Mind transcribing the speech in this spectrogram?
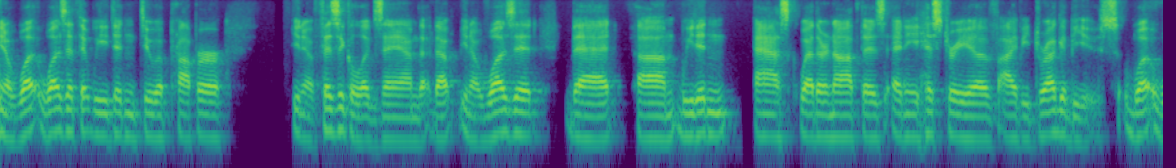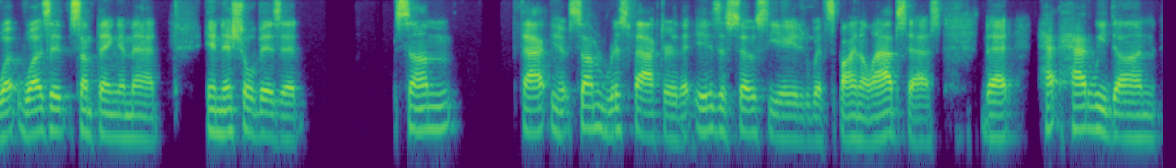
you know what was it that we didn't do a proper you know physical exam that that you know was it that um, we didn't ask whether or not there's any history of IV drug abuse? What what was it something in that initial visit some fact you know some risk factor that is associated with spinal abscess that ha- had we done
